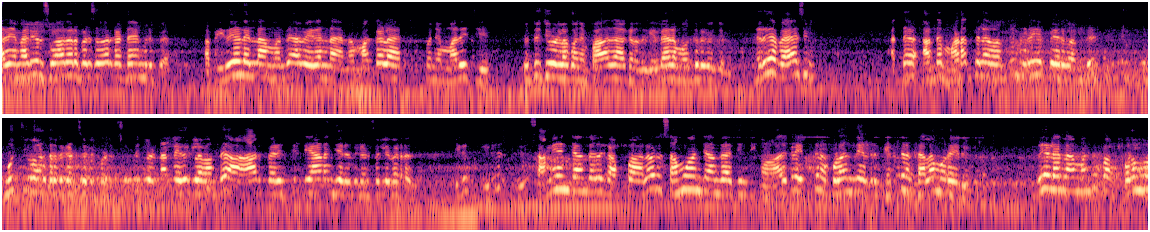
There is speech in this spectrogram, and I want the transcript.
அதே மாதிரி ஒரு சுகாதார பரிசோதர் கட்டாயம் இருப்பார். அப்ப இதுகள் எல்லாம் வந்து அவை இதென்ன நம்ம மக்களை கொஞ்சம் மதிச்சு சுற்றுச்சூழலை கொஞ்சம் பாதுகாக்கிறதுக்கு எல்லாரும் ஒத்துழைக்க வச்சு நிறைய வேசி அந்த அந்த மடத்துல வந்து நிறைய பேர் வந்து மூச்சு வாழ்றதுக்குன்னு சொல்லி போட்டு சுற்றுச்சூழல் நல்ல இதுக்குள்ள வந்து ஆர்ப்பரிச்சு தியானம் செய்யறதுக்குன்னு சொல்லி வர்றது இது இது இது சமயம் சார்ந்ததுக்கு அப்பால ஒரு சமூகம் சார்ந்தா சிந்திக்கணும். அதுக்குள்ள எத்தனை குழந்தைகள் இருக்கு எத்தனை தலைமுறை இருக்கு? இதுல எல்லாம் வந்து இப்போ குழம்பு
